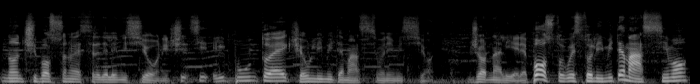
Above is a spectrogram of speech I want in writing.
non ci possono essere delle emissioni. Ci- il punto è che c'è un limite massimo di emissioni giornaliere. Posto questo limite massimo,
